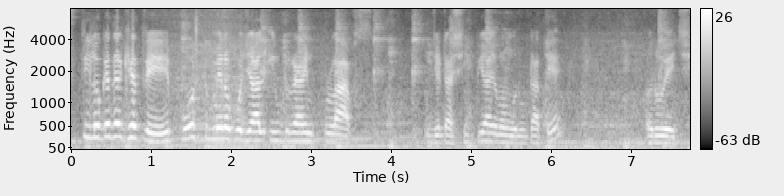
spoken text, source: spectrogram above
স্ত্রীলোকেদের ক্ষেত্রে পোস্ট মেনোপোজাল ইউটেরাইন প্লাপস, যেটা সিপিয়া এবং রুটাতে রয়েছে,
